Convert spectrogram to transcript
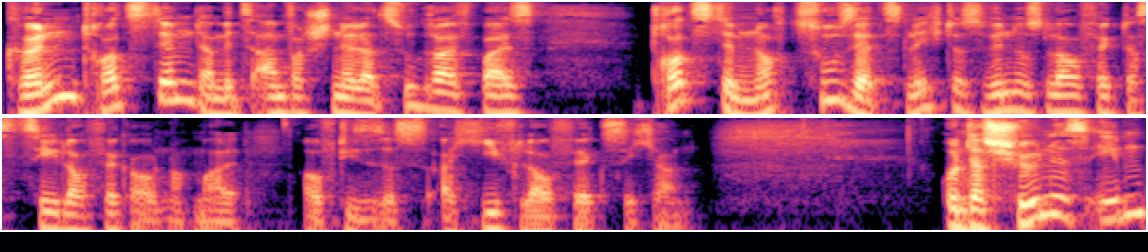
können trotzdem, damit es einfach schneller zugreifbar ist, trotzdem noch zusätzlich das Windows-Laufwerk, das C-Laufwerk auch nochmal auf dieses Archivlaufwerk sichern. Und das Schöne ist eben,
